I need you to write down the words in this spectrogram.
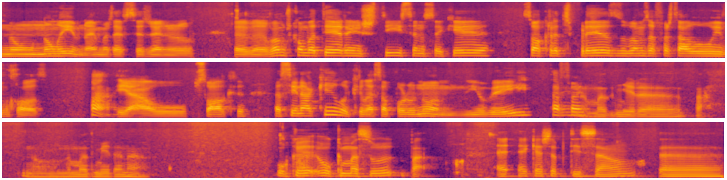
não, não li, não é? Mas deve ser género. eh, Vamos combater a injustiça, não sei o quê. Sócrates preso, vamos afastar o Ivo Rosa. Pá, e há o pessoal que assina aquilo, aquilo é só pôr o nome e o BI, está feito. Não me admira, pá, não, não me admira nada. O que, o que me assusta, pá, é, é que esta petição ah,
